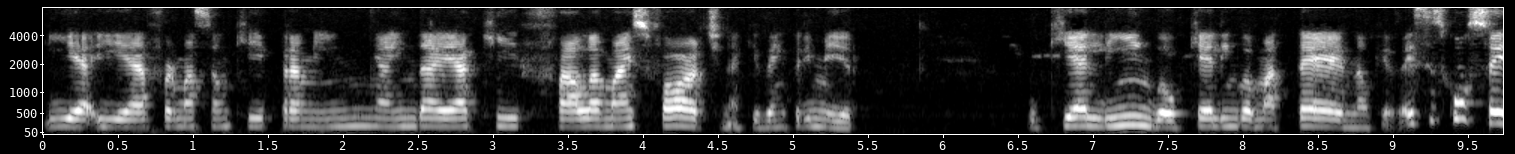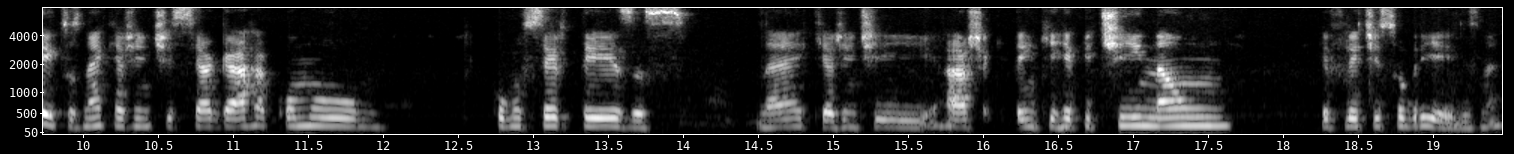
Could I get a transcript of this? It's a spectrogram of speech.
E é, e é a formação que, para mim, ainda é a que fala mais forte, né, que vem primeiro. O que é língua, o que é língua materna, que, esses conceitos né, que a gente se agarra como, como certezas, né, que a gente acha que tem que repetir e não refletir sobre eles. Né.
